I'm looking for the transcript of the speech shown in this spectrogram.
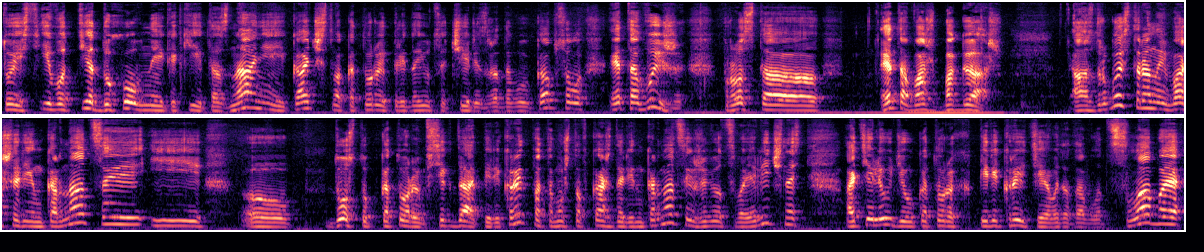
то есть и вот те духовные какие-то знания и качества, которые передаются через родовую капсулу, это вы же. Просто это ваш багаж. А с другой стороны, ваши реинкарнации и э, доступ к которым всегда перекрыт, потому что в каждой реинкарнации живет своя личность, а те люди, у которых перекрытие вот это вот слабое,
